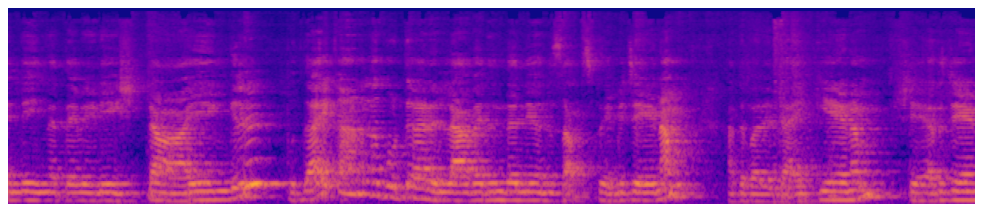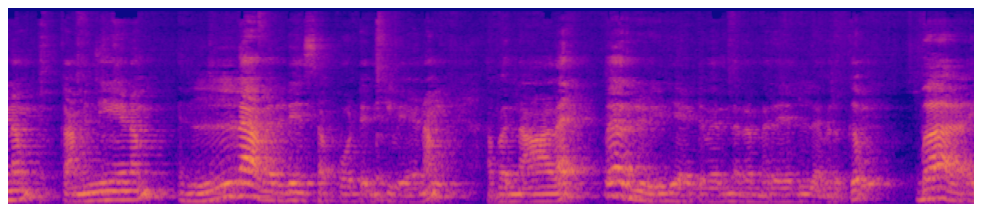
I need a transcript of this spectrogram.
എന്റെ ഇന്നത്തെ വീഡിയോ ഇഷ്ടമായെങ്കിൽ പുതുതായി കാണുന്ന കൂട്ടുകാരെല്ലാവരും തന്നെ ഒന്ന് സബ്സ്ക്രൈബ് ചെയ്യണം. അതുപോലെ ലൈക്ക് ചെയ്യണം ഷെയർ ചെയ്യണം കമന്റ് ചെയ്യണം. എല്ലാവരുടെയും സപ്പോർട്ട് എനിക്ക് വേണം. അപ്പൊ നാളെ വേറൊരു വീഡിയോ ആയിട്ട് വരുന്നിടം വരെ എല്ലാവർക്കും ബൈ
